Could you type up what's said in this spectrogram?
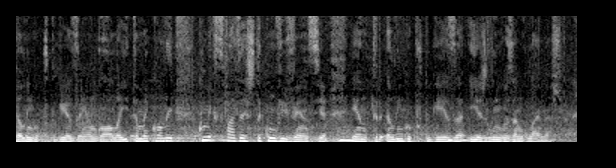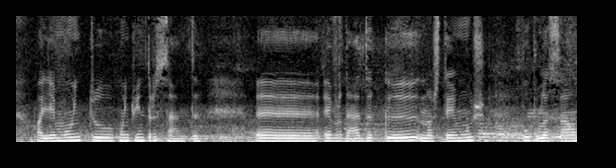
da língua portuguesa em Angola e também qual é, como é que se faz esta convivência entre a língua portuguesa e as línguas angolanas? Olha, é muito, muito interessante. Ah, é verdade que nós temos população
